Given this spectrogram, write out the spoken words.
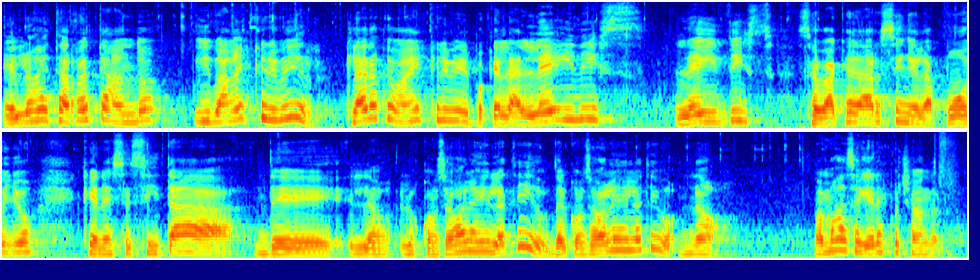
Él los está retando y van a escribir. Claro que van a escribir, porque la ladies, ladies se va a quedar sin el apoyo que necesita de los, los consejos legislativos, del Consejo Legislativo. No. Vamos a seguir escuchándolo.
